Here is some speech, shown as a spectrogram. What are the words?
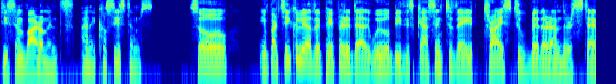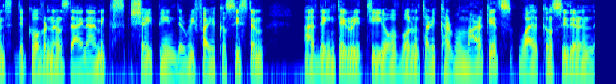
these environments and ecosystems. So, in particular, the paper that we will be discussing today tries to better understand the governance dynamics shaping the ReFi ecosystem and the integrity of voluntary carbon markets while considering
